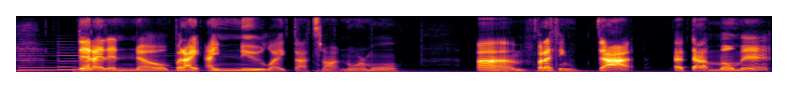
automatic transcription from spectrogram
Then I didn't know, but I, I knew like that's not normal. Um, but I think that at that moment,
